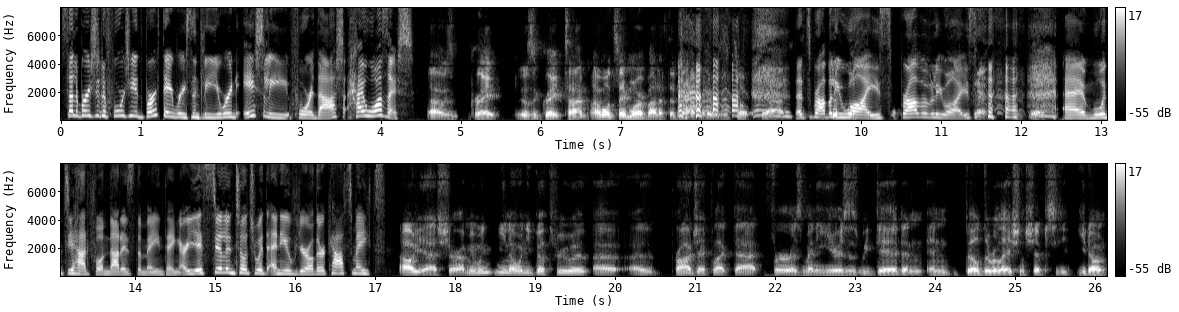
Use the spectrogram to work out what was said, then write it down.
celebrated a 40th birthday recently. You were in Italy for that. How was it? That was great. It was a great time. I won't say more about it than that, but it was a total blast. That's probably wise. probably wise. Yeah. Yeah. Um, once you had fun, that is the main thing. Are you still in touch with any of your other castmates? Oh yeah, sure. I mean, when you know when you go through a, a, a project like that for as many years as we did and and build the relationships you, you don't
